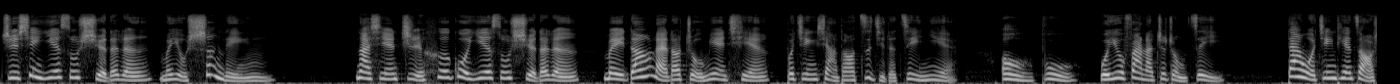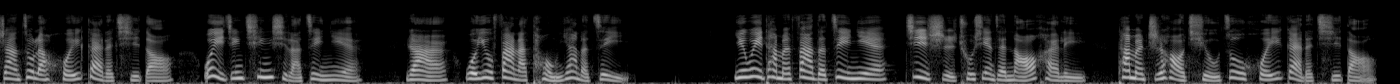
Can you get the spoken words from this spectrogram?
只信耶稣血的人没有圣灵。那些只喝过耶稣血的人，每当来到主面前，不禁想到自己的罪孽。哦，不，我又犯了这种罪。但我今天早上做了悔改的祈祷，我已经清洗了罪孽。然而，我又犯了同样的罪。因为他们犯的罪孽，即使出现在脑海里，他们只好求助悔改的祈祷。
